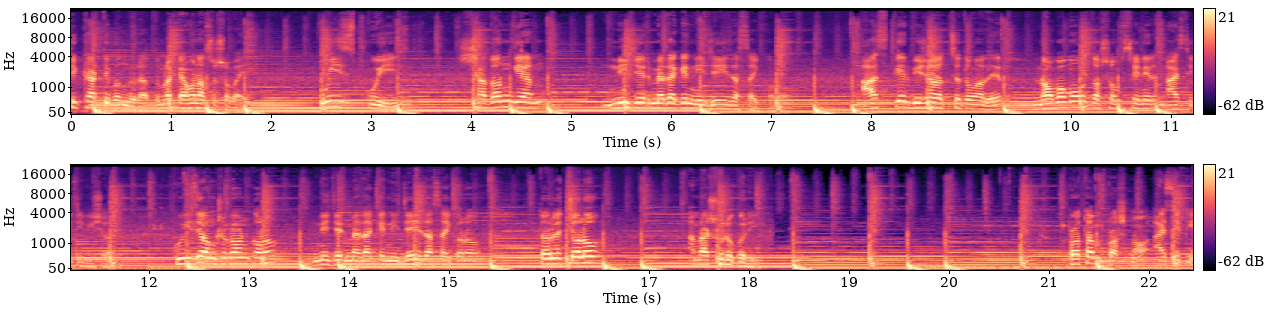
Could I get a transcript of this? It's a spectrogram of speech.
শিক্ষার্থী বন্ধুরা, তোমরা কেমন আছো সবাই? কুইজ কুইজ সাধন জ্ঞান নিজের মেধাকে নিজেই যাচাই করো। আজকের বিষয় হচ্ছে তোমাদের নবম ও দশম শ্রেণির আইসিটি বিষয়। কুইজে অংশগ্রহণ করো, নিজের মেধাকে নিজেই যাচাই করো। তাহলে চলো, আমরা শুরু করি। প্রথম প্রশ্ন, আইসিটি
